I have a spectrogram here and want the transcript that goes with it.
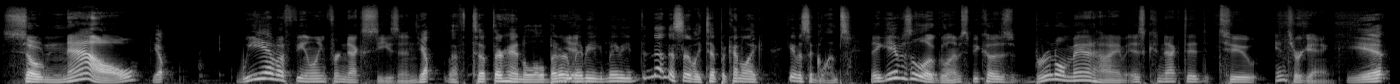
So now Yep. we have a feeling for next season. Yep. They've tipped their hand a little bit, or Yeah. maybe maybe not necessarily tip, but kind of like gave us a glimpse. They gave us a little glimpse because Bruno Mannheim is connected to Intergang, Yep.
